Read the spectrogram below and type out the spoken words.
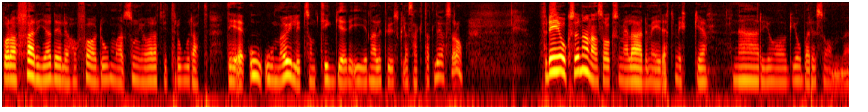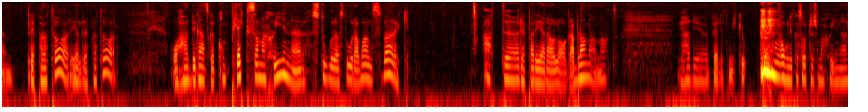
vara färgade eller ha fördomar som gör att vi tror att det är omöjligt som Tigger i Nalle Puh skulle ha sagt att lösa dem. För det är också en annan sak som jag lärde mig rätt mycket när jag jobbade som eh, reparatör, elreparatör och hade ganska komplexa maskiner, stora, stora valsverk att eh, reparera och laga bland annat. Vi hade ju väldigt mycket olika sorters maskiner.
